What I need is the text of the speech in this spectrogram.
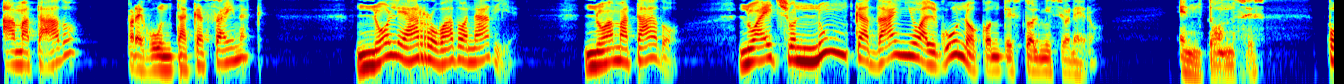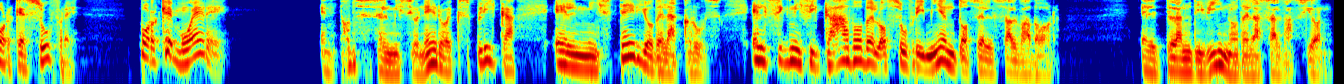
¿Ha matado? pregunta Kasainak. No le ha robado a nadie. No ha matado. No ha hecho nunca daño alguno, contestó el misionero. Entonces, ¿por qué sufre? ¿Por qué muere? Entonces el misionero explica el misterio de la cruz, el significado de los sufrimientos del Salvador, el plan divino de la salvación,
